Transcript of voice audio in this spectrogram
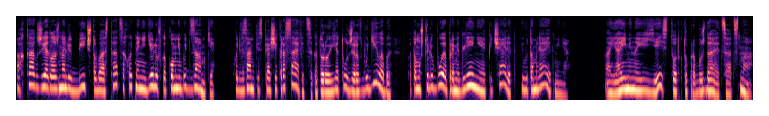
Ах, как же я должна любить, чтобы остаться хоть на неделю в каком-нибудь замке, хоть в замке спящей красавицы, которую я тут же разбудила бы, потому что любое промедление печалит и утомляет меня. А я именно и есть тот, кто пробуждается от сна,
